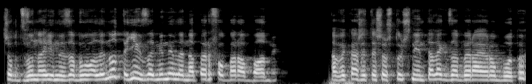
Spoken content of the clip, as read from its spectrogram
Щоб дзвонарі не забували ноти, їх замінили на перфобарабани. А ви кажете, що штучний інтелект забирає роботу.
